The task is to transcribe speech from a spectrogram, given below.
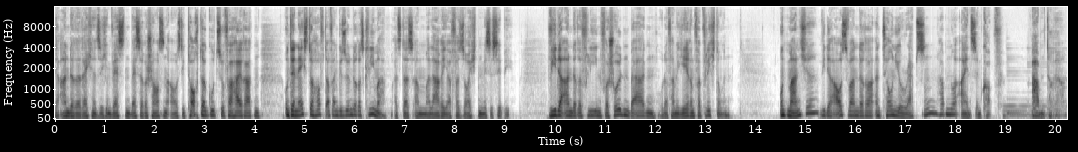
der andere rechnet sich im Westen bessere Chancen aus, die Tochter gut zu verheiraten, und der nächste hofft auf ein gesünderes Klima als das am Malaria verseuchten Mississippi. Wieder andere fliehen vor Schuldenbergen oder familiären Verpflichtungen. Und manche, wie der Auswanderer Antonio Rapson, haben nur eins im Kopf: Abenteuer.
